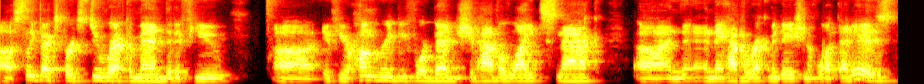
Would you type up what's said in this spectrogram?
Uh, sleep experts do recommend that if you uh, if you're hungry before bed, you should have a light snack, uh, and and they have a recommendation of what that is.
